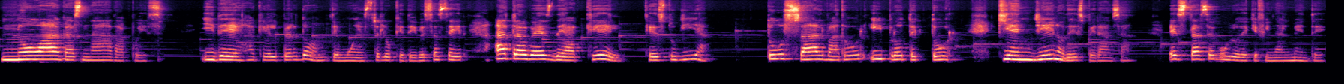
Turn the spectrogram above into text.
No hagas nada, pues, y deja que el perdón te muestre lo que debes hacer a través de aquel que es tu guía, tu salvador y protector, quien lleno de esperanza está seguro de que finalmente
